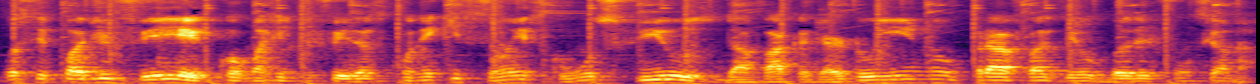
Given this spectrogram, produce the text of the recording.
você pode ver como a gente fez as conexões com os fios da placa de Arduino para fazer o buzzer funcionar.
